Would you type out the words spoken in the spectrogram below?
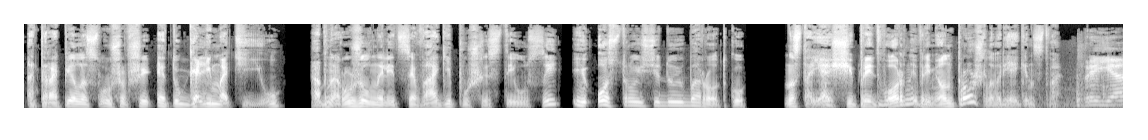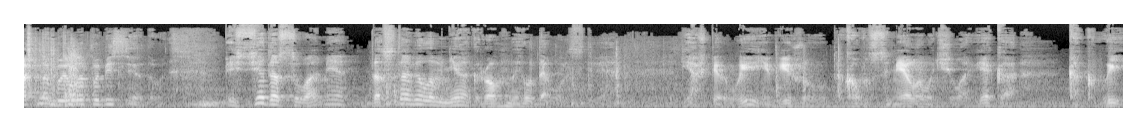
оторопело слушавший эту галиматью, обнаружил на лице Ваги пушистые усы и острую седую бородку, настоящий придворный времен прошлого регенства. Приятно было побеседовать. Беседа с вами доставила мне огромное удовольствие. Я впервые вижу такого смелого человека, как вы,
